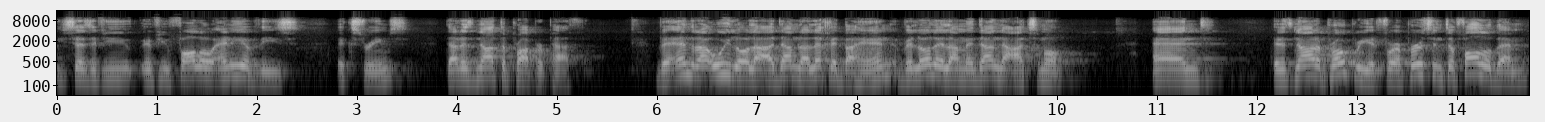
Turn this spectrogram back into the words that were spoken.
He says if you if you follow any of these extremes, that is not the proper path. ואין ראוי לו לאדם ללכת בהן ולא ללמדן לעצמו. And it is not appropriate for a person to follow them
